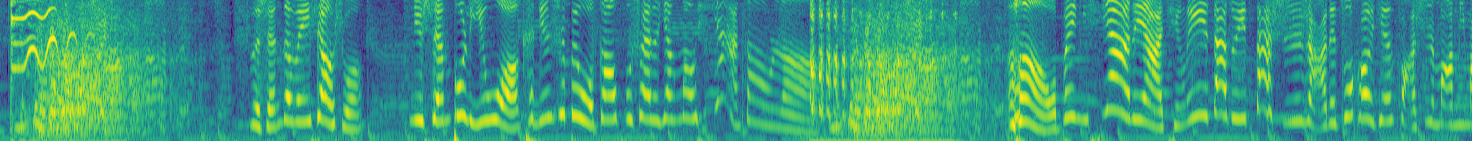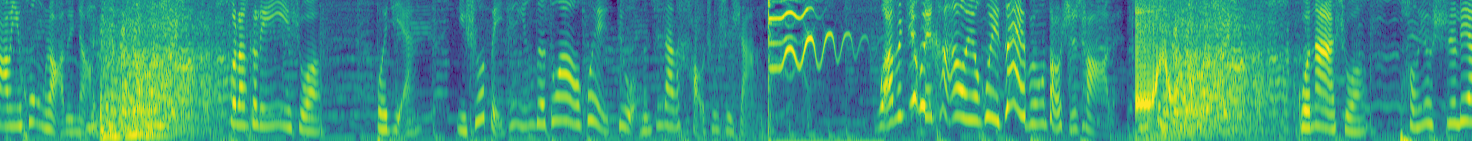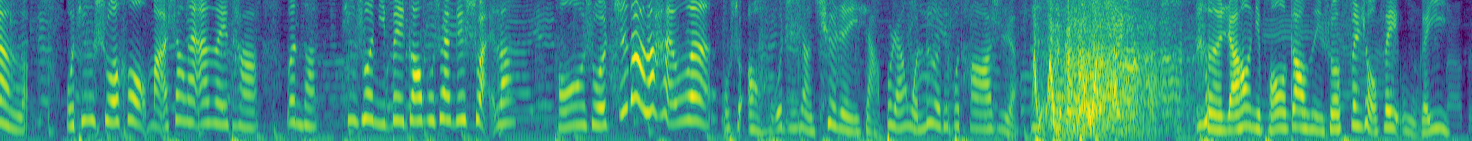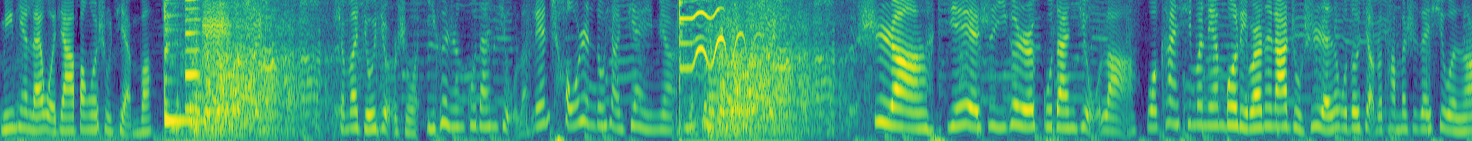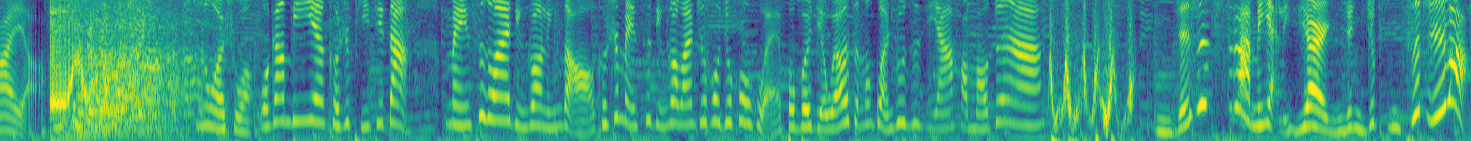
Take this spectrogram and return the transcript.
死神的微笑说，女神不理我，肯定是被我高富帅的样貌吓到了。啊！我被你吓的呀，请了一大堆大师啥的，做好几天法事，妈咪妈咪哄啥的呢。富兰克林一说：“波姐，你说北京赢得冬奥会对我们最大的好处是啥？我们这回看奥运会再也不用倒时差了。” 郭娜说：“朋友失恋了，我听说后马上来安慰他，问他：听说你被高富帅给甩了？朋友说：知道了还问？我说：哦，我只是想确认一下，不然我乐的不踏实啊。然后你朋友告诉你说，分手费五个亿，明天来我家帮我数钱吧。什么九九说，一个人孤单久了，连仇人都想见一面。是啊，姐也是一个人孤单久了。我看新闻联播里边那俩主持人，我都觉着他们是在秀恩爱呀。诺说，我刚毕业，可是脾气大，每次都爱顶撞领导，可是每次顶撞完之后就后悔。波波姐，我要怎么管住自己呀？好矛盾啊！你真是死拉没眼力劲儿，你这你这你辞职吧。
